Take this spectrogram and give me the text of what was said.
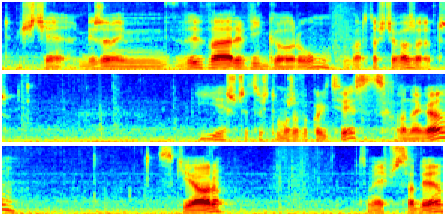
Oczywiście bierzemy wywar wigoru, wartościowa rzecz. I jeszcze coś tu może w okolicy jest schowanego. Skior. Co miałeś przy sobie?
